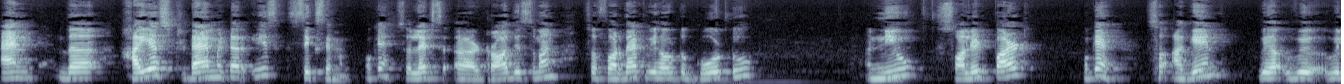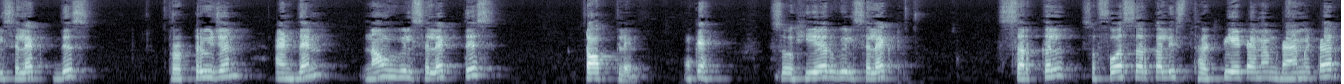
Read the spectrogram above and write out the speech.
and the highest diameter is 6 mm. Okay so let's uh, draw this one. So for that we have to go to new solid part. Okay so again we, we will select this protrusion and then now we will select this top plane. Okay? So here we'll select circle. So first circle is 38 mm diameter.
